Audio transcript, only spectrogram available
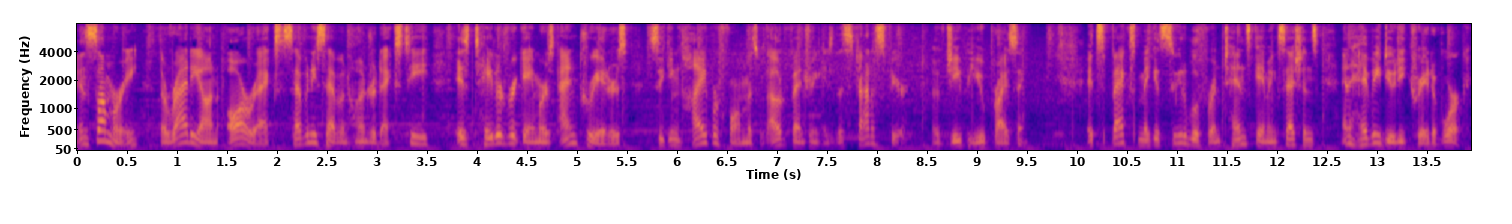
In summary, the Radeon RX 7700 XT is tailored for gamers and creators seeking high performance without venturing into the stratosphere of GPU pricing. Its specs make it suitable for intense gaming sessions and heavy duty creative work,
